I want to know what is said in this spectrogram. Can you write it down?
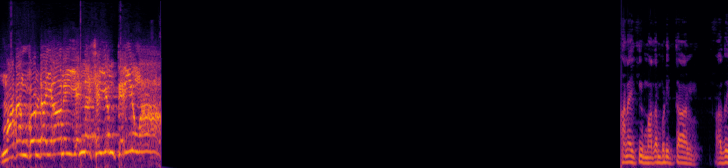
மதம் கொண்ட யானை என்ன செய்யும் தெரியுமா? யானைக்கு மதம் பிடித்தால் அது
